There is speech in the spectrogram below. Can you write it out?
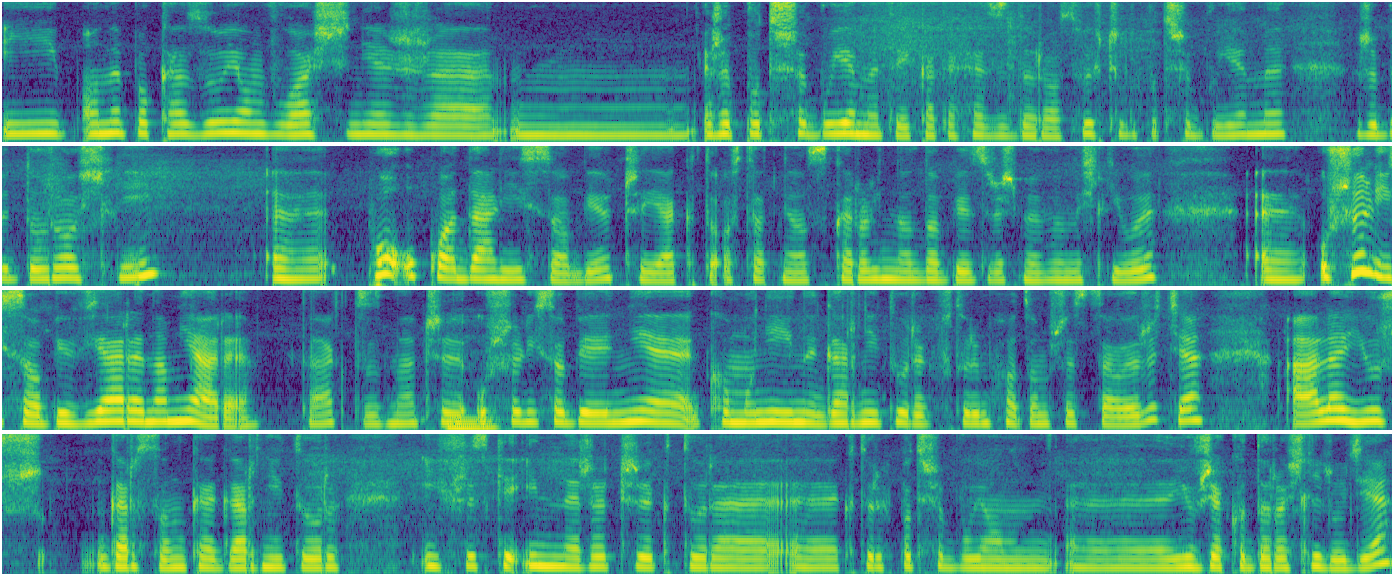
I one pokazują właśnie, że, mm, że potrzebujemy tej katechezy dorosłych, czyli potrzebujemy, żeby dorośli e, poukładali sobie, czy jak to ostatnio z Karoliną Dobiec żeśmy wymyśliły, e, uszyli sobie wiarę na miarę. Tak? To znaczy, Mhm. uszyli sobie nie komunijny garniturek, w którym chodzą przez całe życie, ale już garsonkę, garnitur i wszystkie inne rzeczy, które, e, których potrzebują e, już jako dorośli ludzie.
